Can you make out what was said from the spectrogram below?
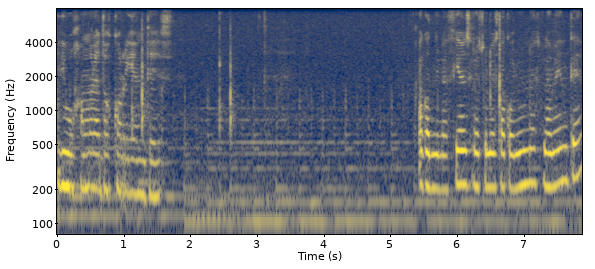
y dibujamos las dos corrientes. A continuación se resuelve esta columna solamente.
